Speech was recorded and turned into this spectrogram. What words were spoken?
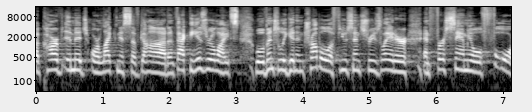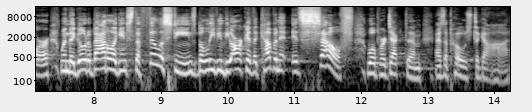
a carved image or likeness of God. In fact, the Israelites will eventually get in trouble a few centuries later in 1 Samuel 4 when they go to battle against the Philistines, believing the Ark of the Covenant itself will protect them as opposed to God.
